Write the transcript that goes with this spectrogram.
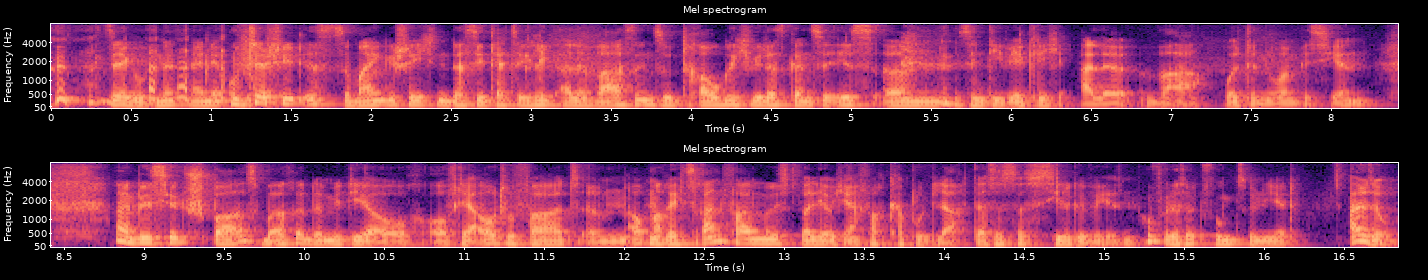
Sehr gut. Ne? Nein, der Unterschied ist zu meinen Geschichten, dass sie tatsächlich alle wahr sind. So traurig wie das Ganze ist, ähm, sind die wirklich alle wahr. Wollte nur ein bisschen, ein bisschen Spaß machen, damit ihr auch auf der Autofahrt ähm, auch mal rechts ranfahren müsst, weil ihr euch einfach kaputt lacht. Das ist das Ziel gewesen. Hoffe, das hat funktioniert. Also.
